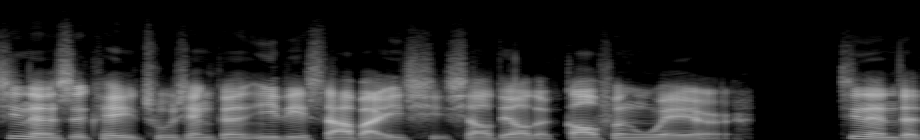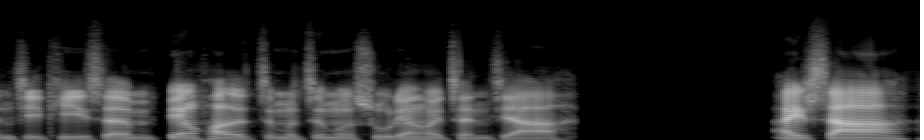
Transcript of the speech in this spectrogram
技能是可以出现跟伊丽莎白一起消掉的高分威尔，技能等级提升，变化的字幕字幕数量会增加。艾莎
